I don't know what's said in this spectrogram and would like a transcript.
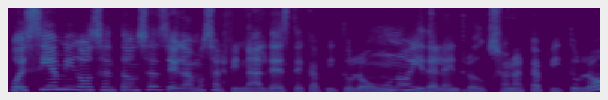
pues sí, amigos, entonces llegamos al final de este capítulo 1 y de la introducción al capítulo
